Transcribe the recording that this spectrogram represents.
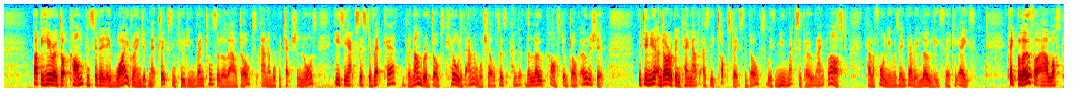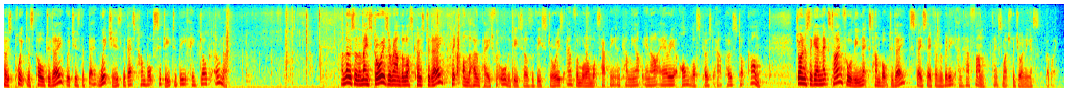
PuppyHero.com considered a wide range of metrics, including rentals that allow dogs, animal protection laws, easy access to vet care, the number of dogs killed at animal shelters, and the low cost of dog ownership. Virginia and Oregon came out as the top states for dogs, with New Mexico ranked last. California was a very lowly 38th. Click below for our Lost Coast Pointless poll today, which is the, be- which is the best Humboldt city to be a dog owner. And those are the main stories around the Lost Coast today. Click on the homepage for all the details of these stories and for more on what's happening and coming up in our area on lostcoastoutpost.com. Join us again next time for the next Humboldt Today. Stay safe, everybody, and have fun. Thanks so much for joining us. Bye bye.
